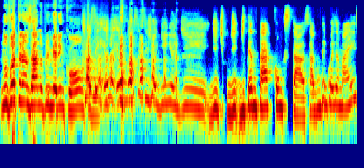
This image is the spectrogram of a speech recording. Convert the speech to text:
não vou transar no primeiro encontro. Tipo assim, eu não, eu não gosto desse joguinho de, de, de, de tentar conquistar, sabe? Não tem coisa mais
